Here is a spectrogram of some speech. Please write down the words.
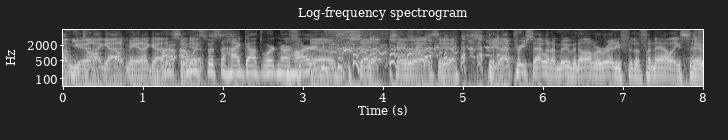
I'm You good. talk, I got talk. it, man. I got it. Aren't, So, aren't we supposed to hide God's word in our heart? Oh, shut up. So, uh, so yeah, dude, I preached that when I'm moving on. We're ready for the finale. So,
